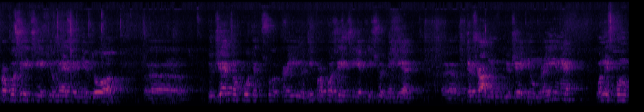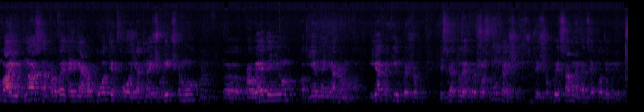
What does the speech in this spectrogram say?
пропозиції, які внесені до бюджетного кодексу України, ті пропозиції, які сьогодні є е, в державному бюджеті України, вони спонукають нас на проведення роботи по якнайшвидшому е, проведенню об'єднання громад. І я хотів би, щоб після того, як ви послухаєте, щоб ви саме на це подивилися.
